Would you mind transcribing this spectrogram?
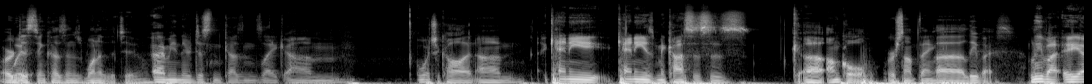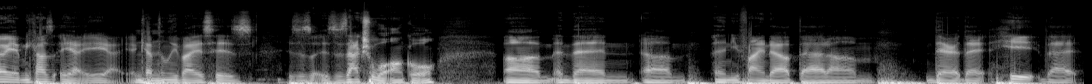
Or Wait. distant cousins, one of the two. I mean, they're distant cousins. Like, um, what you call it? Um, Kenny Kenny is Mikasa's uh, uncle or something. Uh, Levi's. Levi, yeah, yeah, Mikasa, yeah, yeah, yeah. yeah. Captain Levi is his is his, is his actual uncle, um, and then um, and you find out that um, there that he that,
